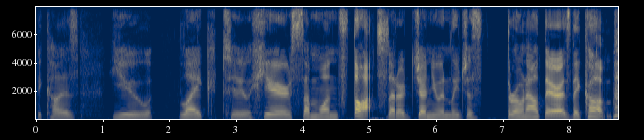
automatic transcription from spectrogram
because you like to hear someone's thoughts that are genuinely just thrown out there as they come.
